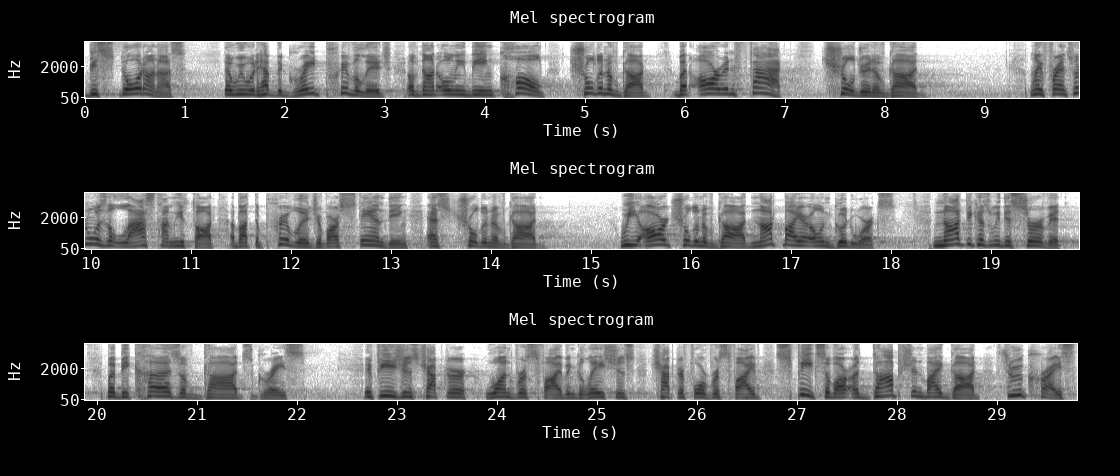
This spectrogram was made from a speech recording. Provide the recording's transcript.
bestowed on us, that we would have the great privilege of not only being called children of God, but are in fact children of God. My friends, when was the last time you thought about the privilege of our standing as children of God? We are children of God not by our own good works, not because we deserve it, but because of God's grace. Ephesians chapter 1 verse 5 and Galatians chapter 4 verse 5 speaks of our adoption by God through Christ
